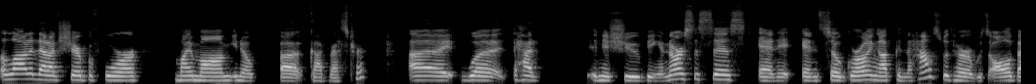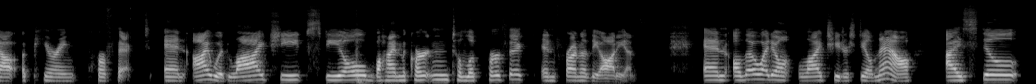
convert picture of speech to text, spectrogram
a lot of that I've shared before. My mom, you know, uh, God rest her, uh, was had an issue being a narcissist, and it and so growing up in the house with her, it was all about appearing perfect. And I would lie, cheat, steal behind the curtain to look perfect in front of the audience. And although I don't lie, cheat, or steal now, I still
